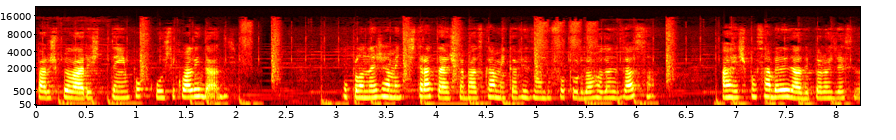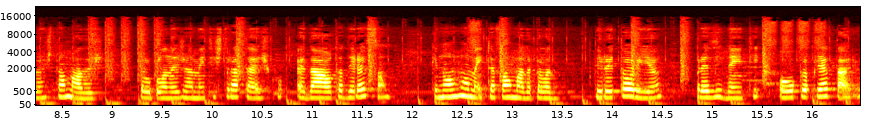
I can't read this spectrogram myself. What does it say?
para os pilares tempo, custo e qualidade. O planejamento estratégico é basicamente a visão do futuro da organização. A responsabilidade pelas decisões tomadas pelo planejamento estratégico é da alta direção, que normalmente é formada pela diretoria, presidente ou proprietário.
